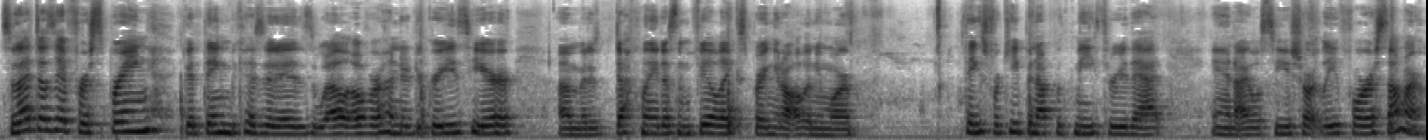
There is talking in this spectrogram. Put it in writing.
So that does it for spring. Good thing because it is well over 100 degrees here. Um, it definitely doesn't feel like spring at all anymore. Thanks for keeping up with me through that and I will see you shortly for summer.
